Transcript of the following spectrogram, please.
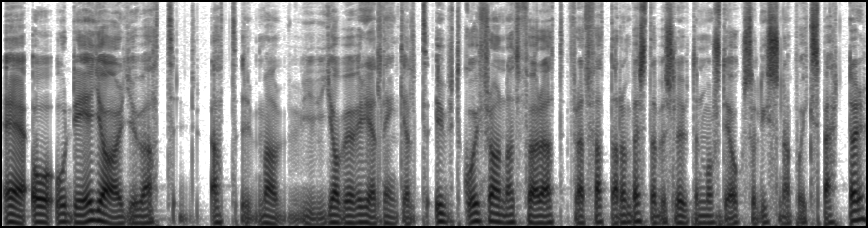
Eh, och, och det gör ju att, att man, jag behöver helt enkelt utgå ifrån att för, att för att fatta de bästa besluten måste jag också lyssna på experter.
